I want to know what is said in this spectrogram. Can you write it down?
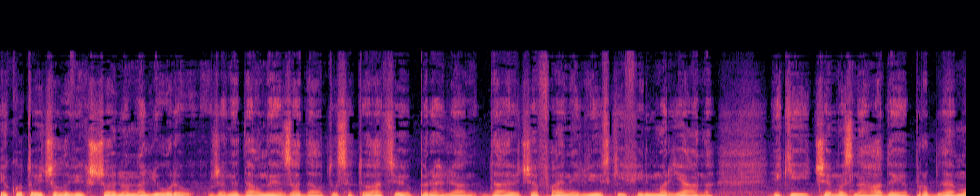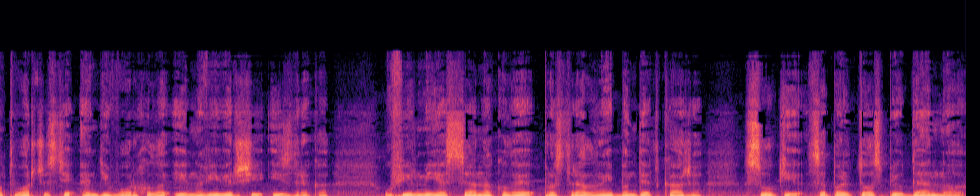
яку той чоловік щойно налюрив, вже недавно я згадав ту ситуацію, переглядаючи файний львівський фільм Мар'яна, який чимось нагадує проблему творчості Енді Ворхола і нові вірші Іздрика. У фільмі є сцена, коли прострелений бандит каже Суки, це пальто з південного.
